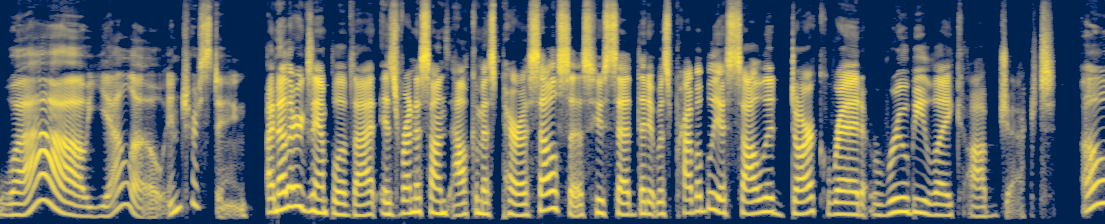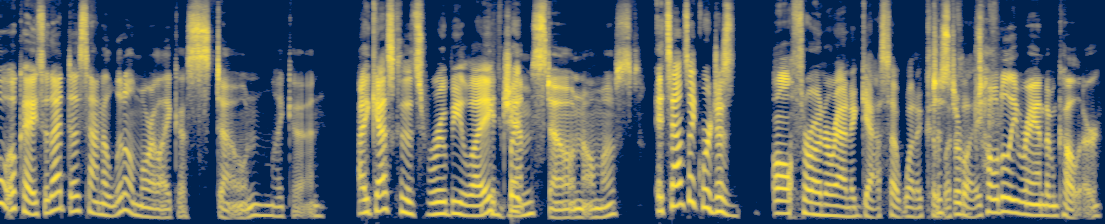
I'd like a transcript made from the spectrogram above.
Wow, yellow. Interesting. Another example of that is Renaissance alchemist Paracelsus, who said that it was probably a solid dark red ruby like object. Oh, okay. So that does sound a little more like a stone, like a, I guess because it's ruby like a gemstone almost. It sounds like we're just all throwing around a guess at what it could Just look a like. totally random color.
